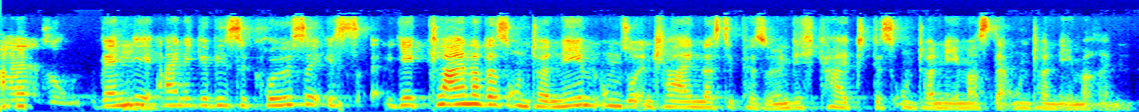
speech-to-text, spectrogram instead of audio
Also, wenn die eine gewisse Größe ist, je kleiner das Unternehmen, umso entscheidender ist die Persönlichkeit des Unternehmers, der Unternehmerin.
